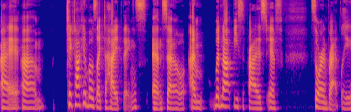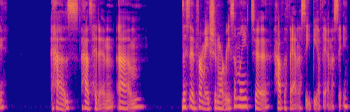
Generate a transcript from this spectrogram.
I um TikTok himbos like to hide things, and so I'm would not be surprised if Thorin Bradley has has hidden um this information more recently to have the fantasy be a fantasy.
